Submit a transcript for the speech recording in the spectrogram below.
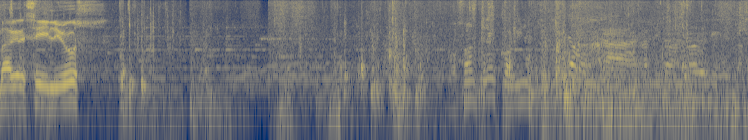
Bagresilius. O son tres corvinas chiquitas o una Randy estaba en de libre.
